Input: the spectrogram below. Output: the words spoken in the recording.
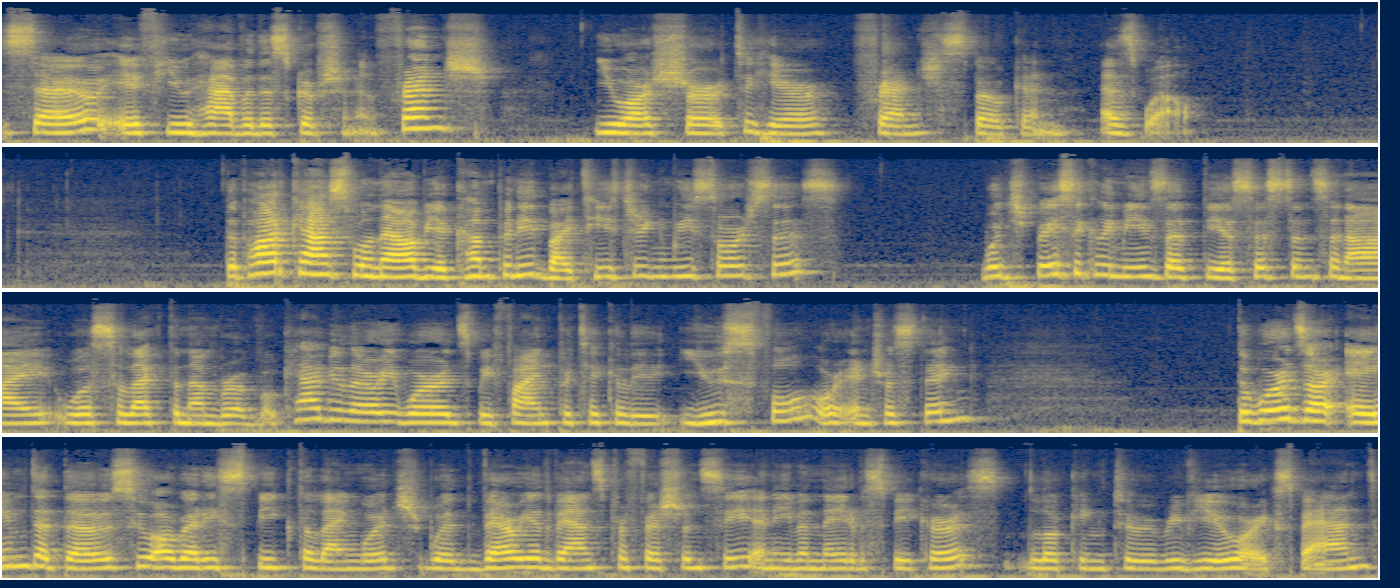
So if you have a description in French, you are sure to hear French spoken as well. The podcast will now be accompanied by teaching resources, which basically means that the assistants and I will select a number of vocabulary words we find particularly useful or interesting. The words are aimed at those who already speak the language with very advanced proficiency and even native speakers looking to review or expand.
